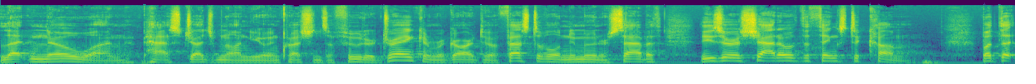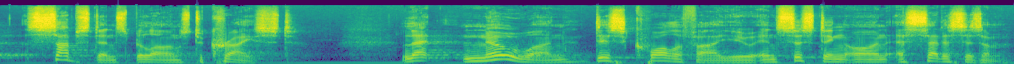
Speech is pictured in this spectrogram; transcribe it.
let no one pass judgment on you in questions of food or drink in regard to a festival, a new moon, or Sabbath. These are a shadow of the things to come. But the substance belongs to Christ. Let no one disqualify you, insisting on asceticism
